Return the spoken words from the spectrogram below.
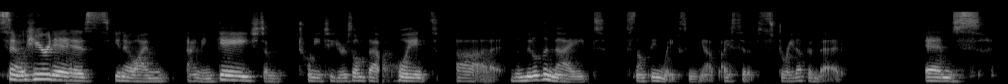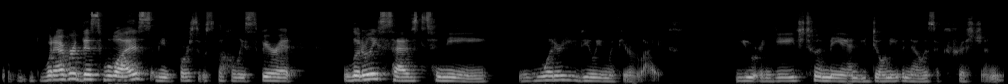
So here it is. You know, I'm I'm engaged. I'm 22 years old at that point. Uh, in the middle of the night, something wakes me up. I sit up straight up in bed and whatever this was, I mean, of course, it was the Holy Spirit, literally says to me, What are you doing with your life? You're engaged to a man you don't even know is a Christian.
